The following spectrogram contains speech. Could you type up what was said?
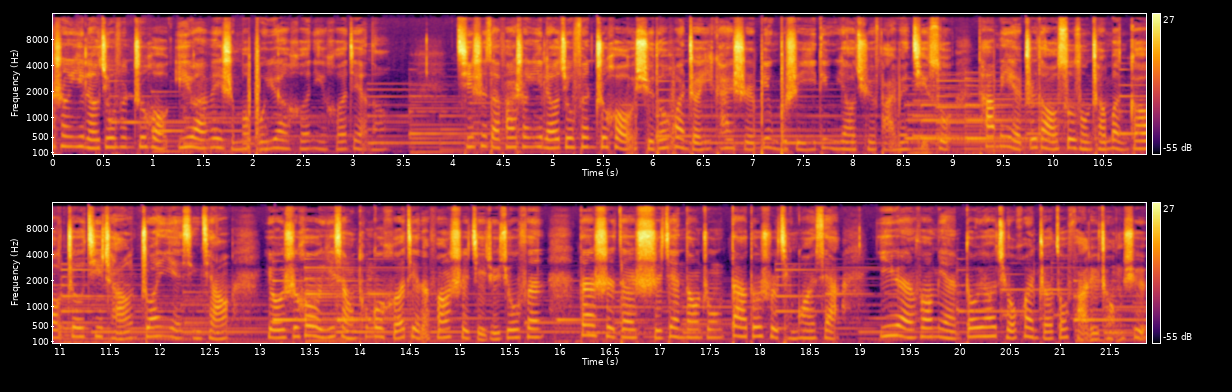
生医疗纠纷之后，医院为什么不愿和你和解呢？其实，在发生医疗纠纷之后，许多患者一开始并不是一定要去法院起诉，他们也知道诉讼成本高、周期长、专业性强，有时候也想通过和解的方式解决纠纷。但是在实践当中，大多数情况下，医院方面都要求患者走法律程序，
